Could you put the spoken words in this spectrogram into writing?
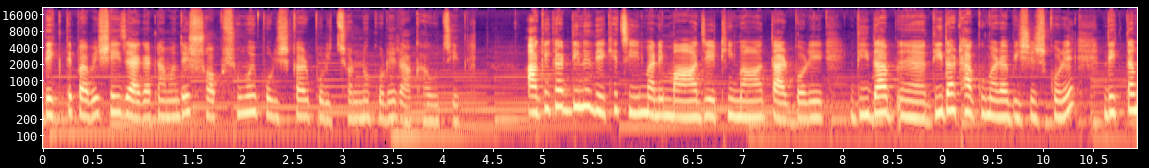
দেখতে পাবে, সেই জায়গাটা আমাদের সব সময় পরিষ্কার পরিচ্ছন্ন করে রাখা উচিত। আগেকার দিনে দেখেছি মানে মা, জেঠিমা, তারপরে দিদা দিদা ঠাকুমারা বিশেষ করে দেখতাম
